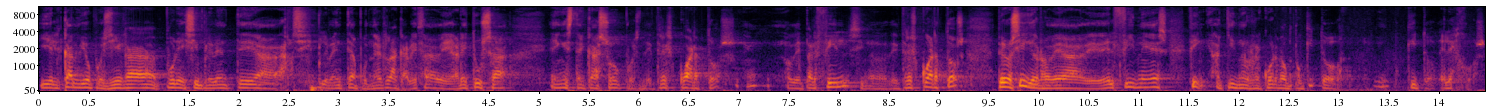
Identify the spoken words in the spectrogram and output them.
y el cambio pues llega pura y simplemente a, simplemente a poner la cabeza de Aretusa, en este caso pues de tres cuartos, ¿eh? no de perfil, sino de tres cuartos, pero sigue rodeada de delfines, en fin, aquí nos recuerda un poquito, un poquito de lejos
